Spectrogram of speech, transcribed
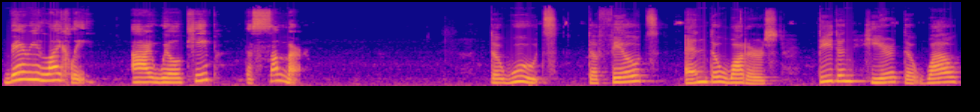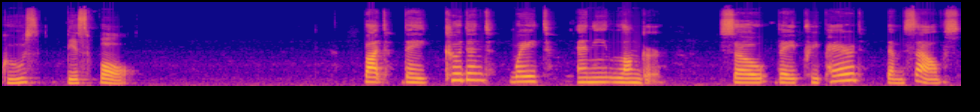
Very likely, I will keep the summer. The woods, the fields, and the waters didn't hear the wild goose this fall. But they couldn't wait any longer, so they prepared themselves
